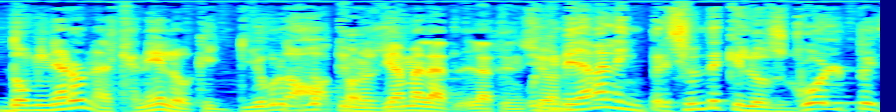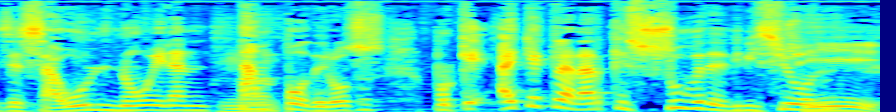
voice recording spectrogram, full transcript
Dominaron al Canelo, que yo creo que es lo que nos llama la, la atención. Oye, me daba la impresión de que los golpes de Saúl no eran tan poderosos, porque hay que aclarar que sube de división, Sí.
